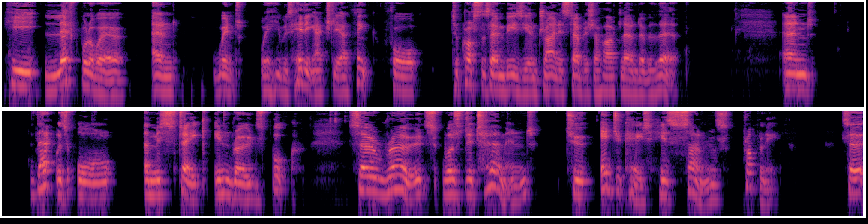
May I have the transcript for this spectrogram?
he left Bulawayo and went where he was heading, actually, I think, for to cross the Zambezi and try and establish a heartland over there. And that was all a mistake in Rhodes' book. So Rhodes was determined to educate his sons properly. So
